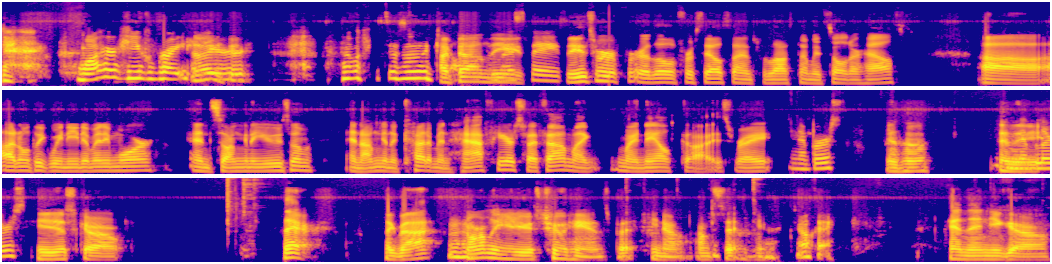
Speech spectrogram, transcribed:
Why are you right here? this is a I found these. space. These were for a little for sale signs for the last time we sold our house. Uh, I don't think we need them anymore, and so I'm going to use them, and I'm going to cut them in half here. So I found my my nail guys, right? Nippers, Uh huh. And then you, nibblers. you just go there, like that. Mhm. Normally you use two hands, but you know I'm sitting here, Okay, and then you go.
